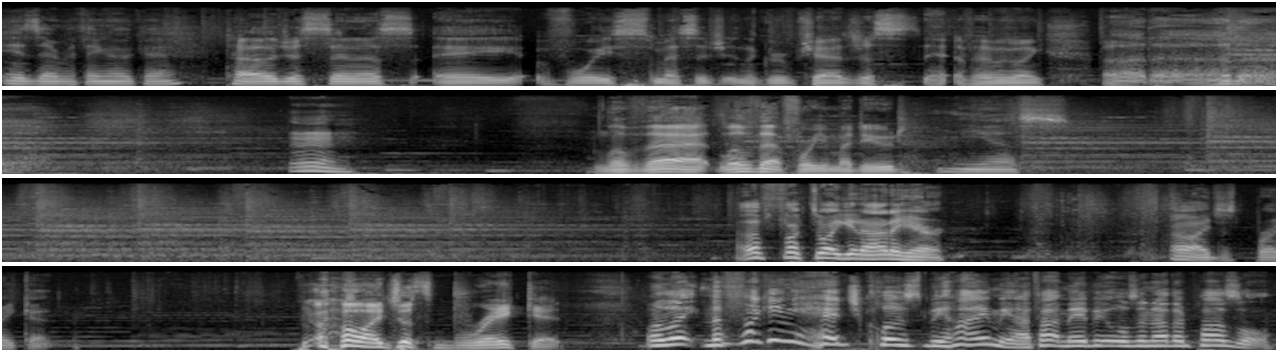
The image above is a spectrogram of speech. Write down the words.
Is everything okay? Tyler just sent us a voice message in the group chat just of him going, uh, da, da. Mm. Love that. Love that for you, my dude. Yes. How the fuck do I get out of here? Oh, I just break it. Oh, I just break it. Well, like the fucking hedge closed behind me. I thought maybe it was another puzzle.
